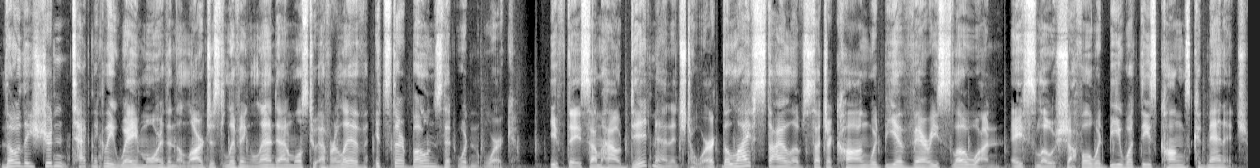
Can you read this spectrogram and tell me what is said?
Though they shouldn't technically weigh more than the largest living land animals to ever live, it's their bones that wouldn't work. If they somehow did manage to work, the lifestyle of such a Kong would be a very slow one. A slow shuffle would be what these Kongs could manage.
